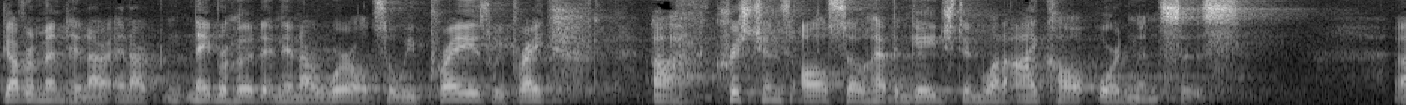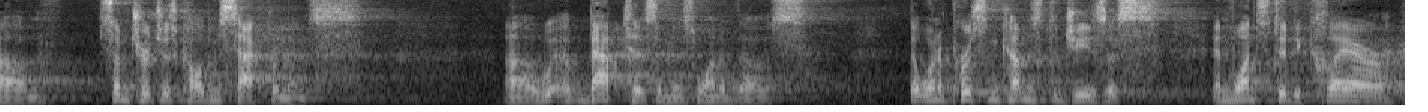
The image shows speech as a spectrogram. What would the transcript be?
government, in our, in our neighborhood, and in our world. So we praise, we pray. Uh, Christians also have engaged in what I call ordinances. Um, some churches call them sacraments. Uh, baptism is one of those. That when a person comes to Jesus and wants to declare,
